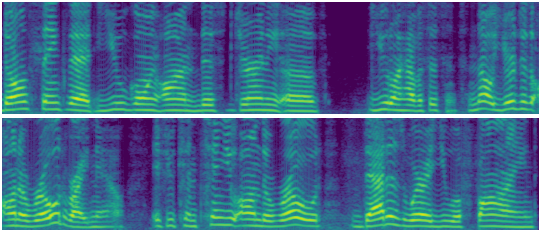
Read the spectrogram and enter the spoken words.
don't think that you going on this journey of you don't have assistance. No, you're just on a road right now if you continue on the road, that is where you will find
